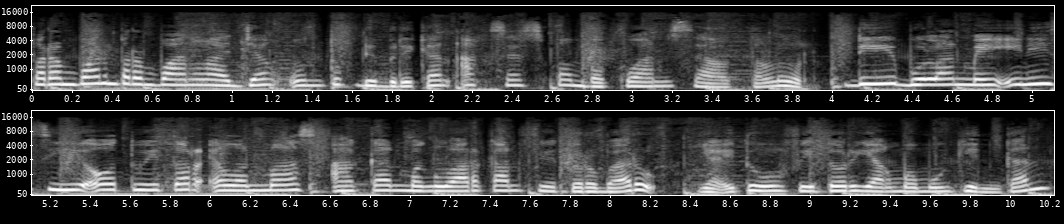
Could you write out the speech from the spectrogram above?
perempuan-perempuan lajang untuk diberikan akses pembekuan sel telur. Di bulan Mei ini CEO Twitter Elon Musk akan mengeluarkan fitur baru, yaitu fitur yang memungkinkan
